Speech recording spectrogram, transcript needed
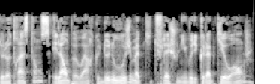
de l'autre instance et là on peut voir que de nouveau j'ai ma petite flèche au niveau du collab qui est orange.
